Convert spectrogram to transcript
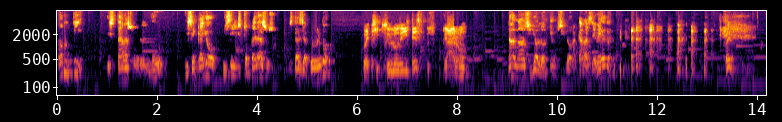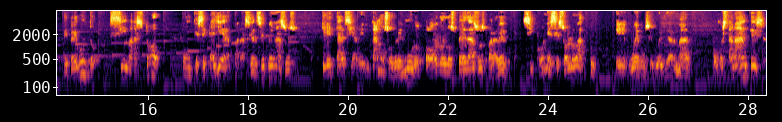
Humpty estaba sobre el muro y se cayó y se hizo pedazos. ¿Estás de acuerdo? Pues si tú lo dices, pues claro. No, no, si yo lo digo, si lo acabas de ver. bueno, te pregunto, si bastó con que se cayera para hacerse pedazos, ¿qué tal si aventamos sobre el muro todos los pedazos para ver si con ese solo acto el huevo se vuelve a armar como estaba antes?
